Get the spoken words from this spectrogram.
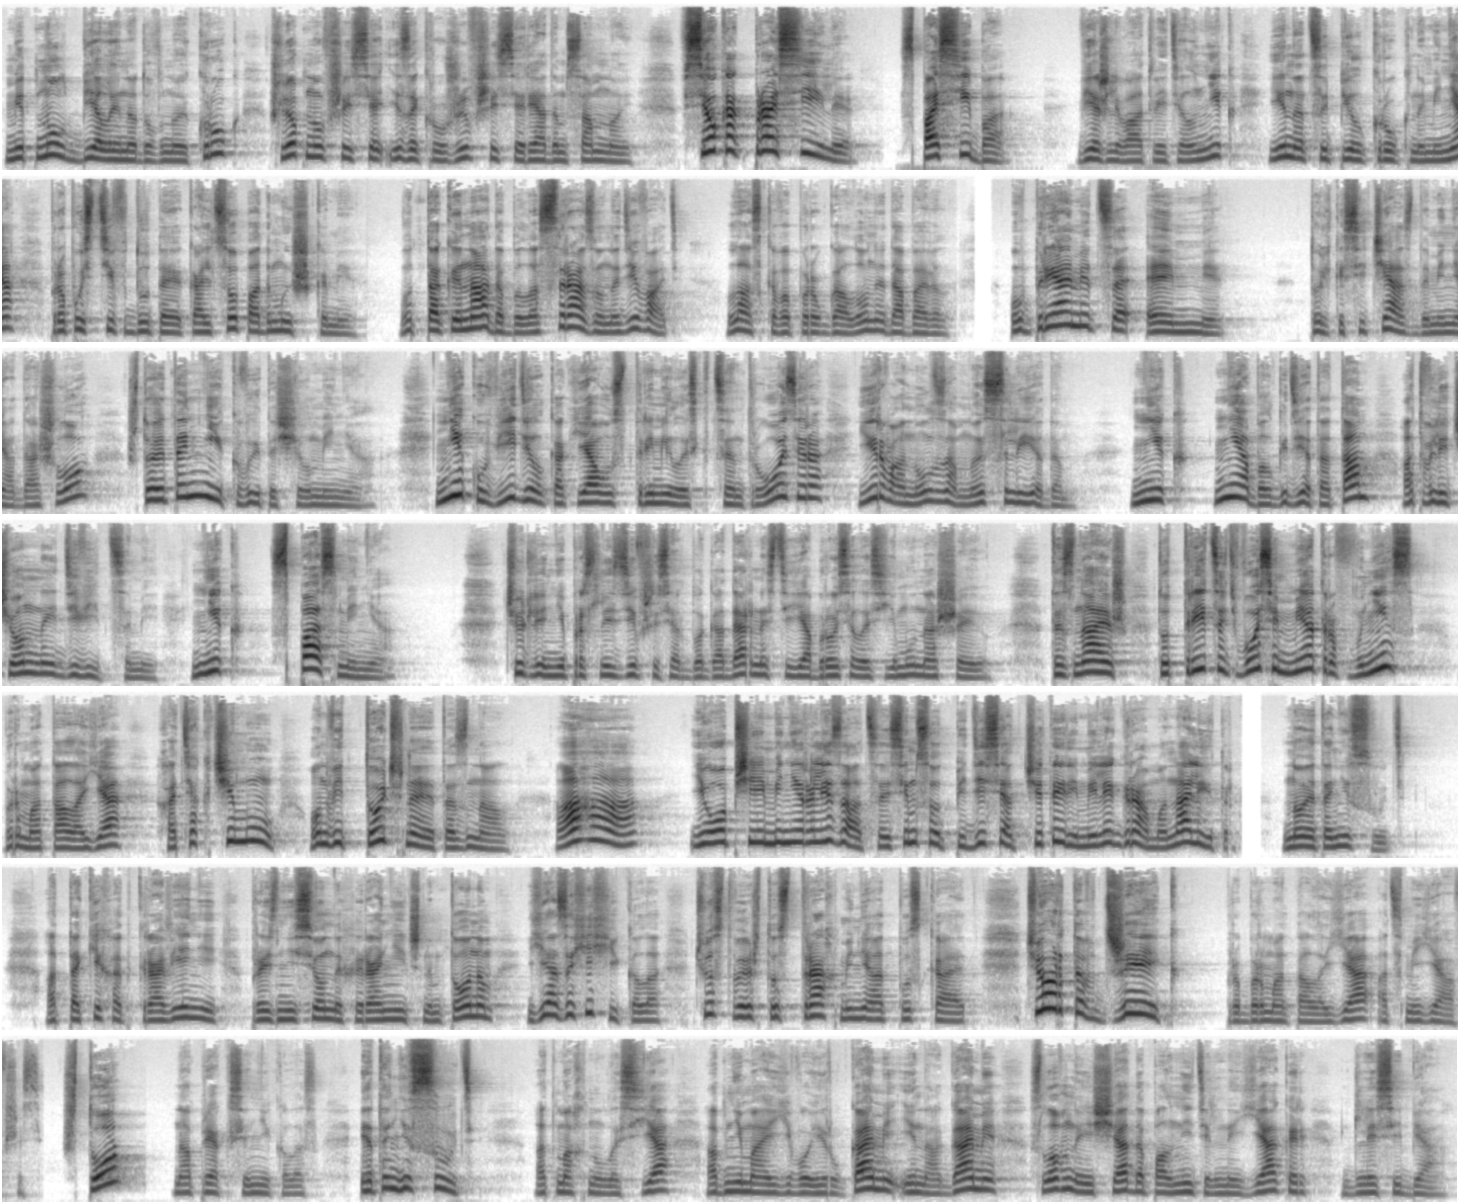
метнул белый надувной круг, шлепнувшийся и закружившийся рядом со мной. «Все, как просили!» «Спасибо!» – вежливо ответил Ник и нацепил круг на меня, пропустив дутое кольцо под мышками. Вот так и надо было сразу надевать. Ласково поругал он и добавил. Упрямится Эмми. Только сейчас до меня дошло, что это Ник вытащил меня. Ник увидел, как я устремилась к центру озера и рванул за мной следом. Ник не был где-то там, отвлеченный девицами. Ник спас меня. Чуть ли не прослезившись от благодарности, я бросилась ему на шею. «Ты знаешь, тут 38 метров вниз!» Бормотала я, хотя к чему? Он ведь точно это знал. Ага, и общая минерализация 754 миллиграмма на литр. Но это не суть. От таких откровений, произнесенных ироничным тоном, я захихикала, чувствуя, что страх меня отпускает. «Чертов Джейк!» – пробормотала я, отсмеявшись. «Что?» – напрягся Николас. «Это не суть. Отмахнулась я, обнимая его и руками, и ногами, словно ища дополнительный якорь для себя.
